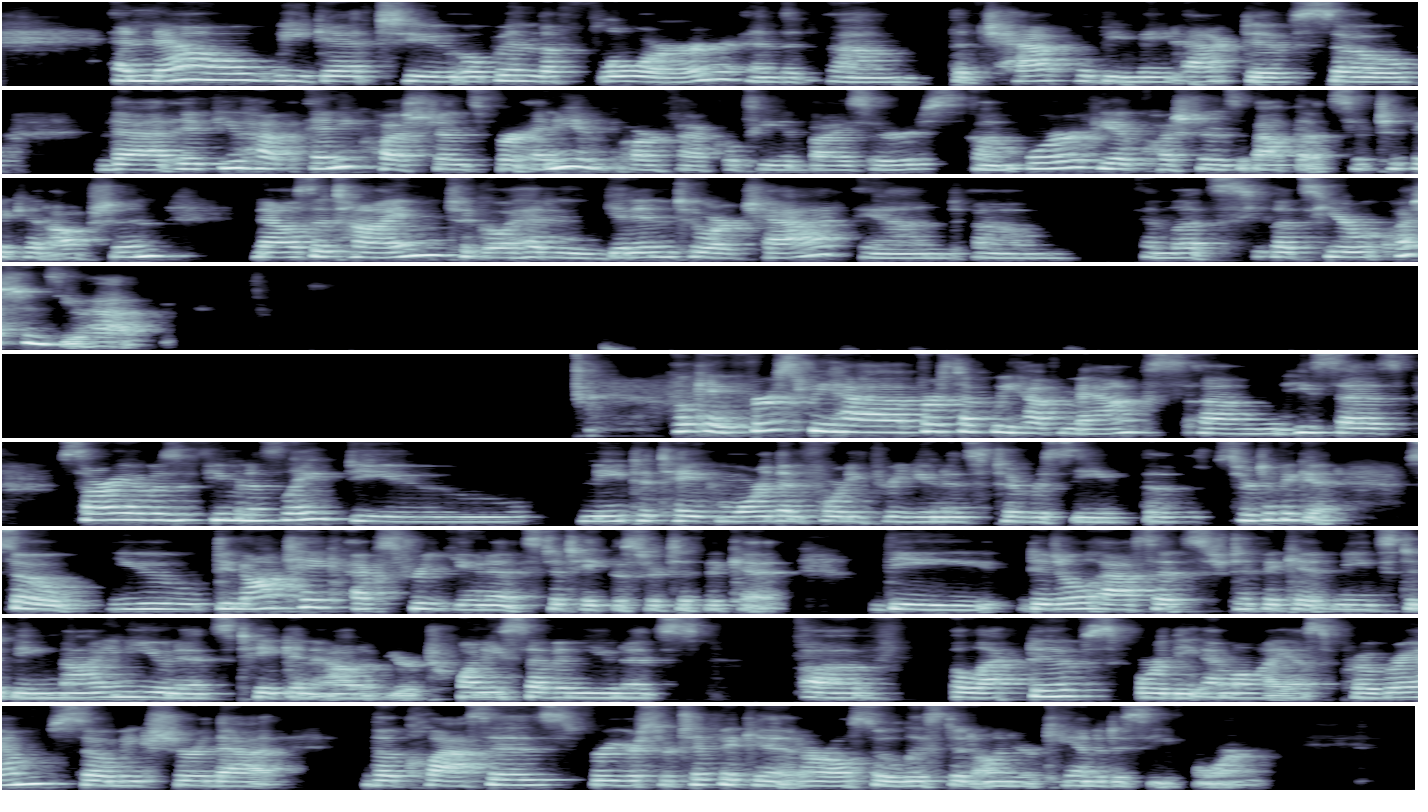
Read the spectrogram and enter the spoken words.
And now we get to open the floor and the, um, the chat will be made active so that if you have any questions for any of our faculty advisors, um, or if you have questions about that certificate option, now's the time to go ahead and get into our chat and, um, and let's, let's hear what questions you have. Okay, first we have, first up we have Max. Um, he says, sorry I was a few minutes late. Do you need to take more than 43 units to receive the certificate? So you do not take extra units to take the certificate. The digital assets certificate needs to be nine units taken out of your 27 units of electives for the MLIS program. So make sure that the classes for your certificate are also listed on your candidacy form.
